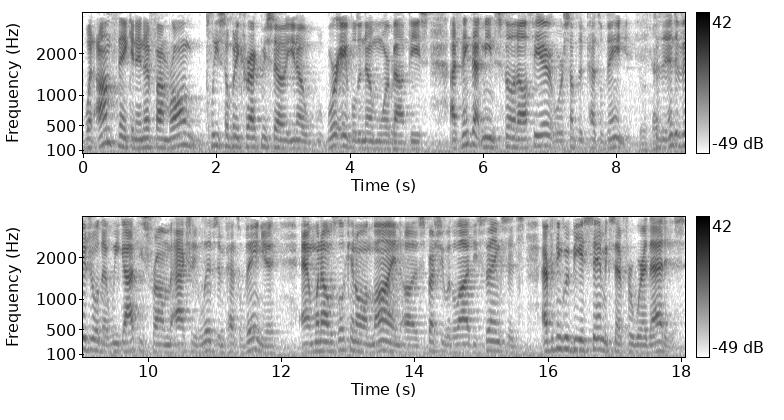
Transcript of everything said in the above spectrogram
what I'm thinking, and if I'm wrong, please somebody correct me so you know we're able to know more about these. I think that means Philadelphia or something Pennsylvania, because the individual that we got these from actually lives in Pennsylvania. And when I was looking online, uh, especially with a lot of these things, it's everything would be the same except for where that is.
